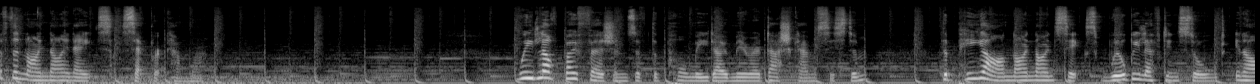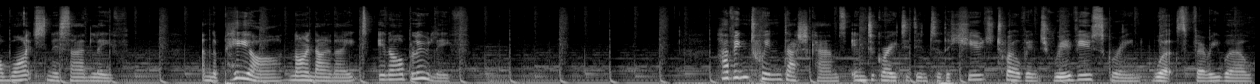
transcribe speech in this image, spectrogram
of the 998's separate camera. We love both versions of the Pormido dashcam system. The PR996 will be left installed in our white Nissan Leaf and the PR998 in our blue Leaf. Having twin dashcams integrated into the huge 12 inch rear view screen works very well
